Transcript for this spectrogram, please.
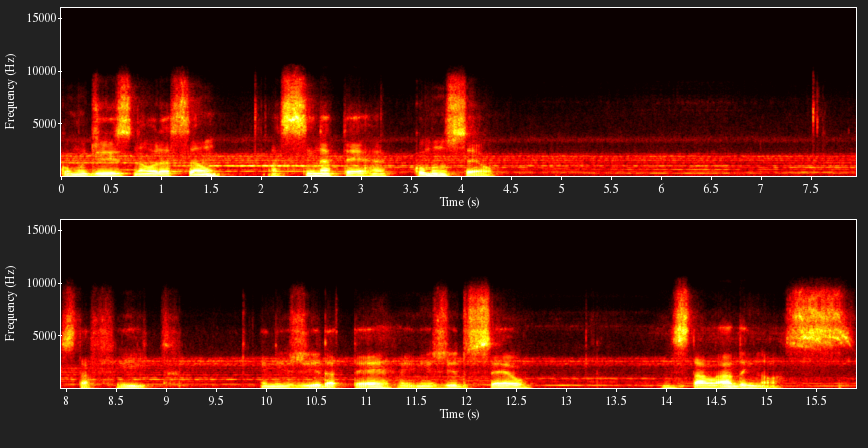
Como diz na oração, assim na terra como no céu. Está feito. energia da terra, energia do céu instalada em nós.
